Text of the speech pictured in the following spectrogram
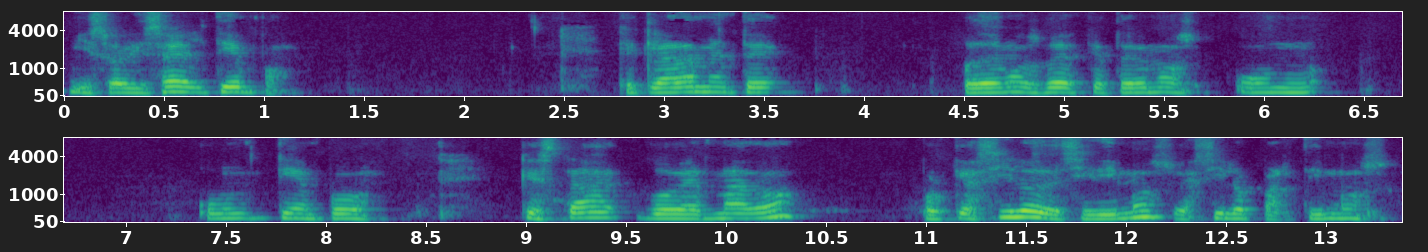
visualizar el tiempo que claramente podemos ver que tenemos un, un tiempo que está gobernado porque así lo decidimos, así lo partimos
